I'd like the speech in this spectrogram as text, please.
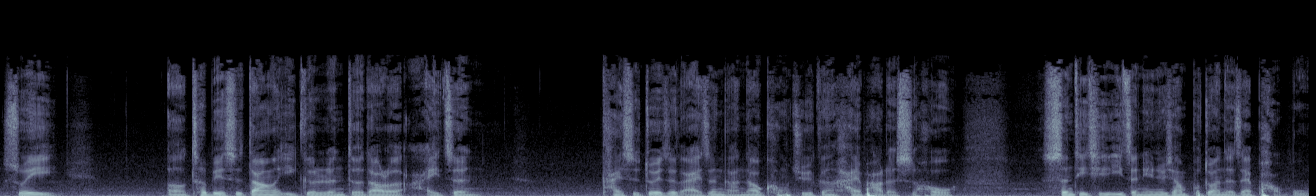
所以，呃，特别是当一个人得到了癌症，开始对这个癌症感到恐惧跟害怕的时候，身体其实一整天就像不断的在跑步，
